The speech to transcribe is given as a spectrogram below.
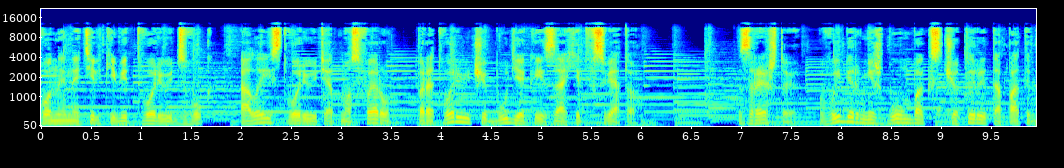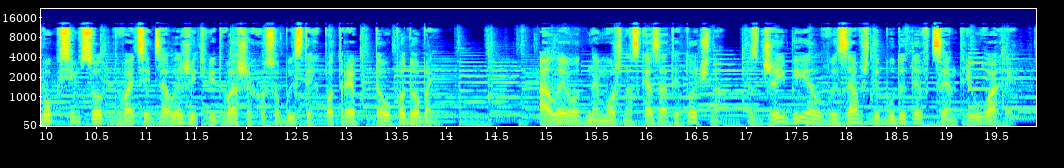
Вони не тільки відтворюють звук, але й створюють атмосферу, перетворюючи будь-який захід в свято. Зрештою, вибір між Boombox 4 та Patebox 720 залежить від ваших особистих потреб та уподобань. Але одне можна сказати точно: з JBL ви завжди будете в центрі уваги.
